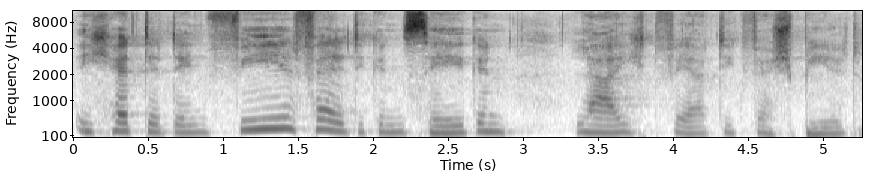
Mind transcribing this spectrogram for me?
ich hätte den vielfältigen Segen leichtfertig verspielt.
